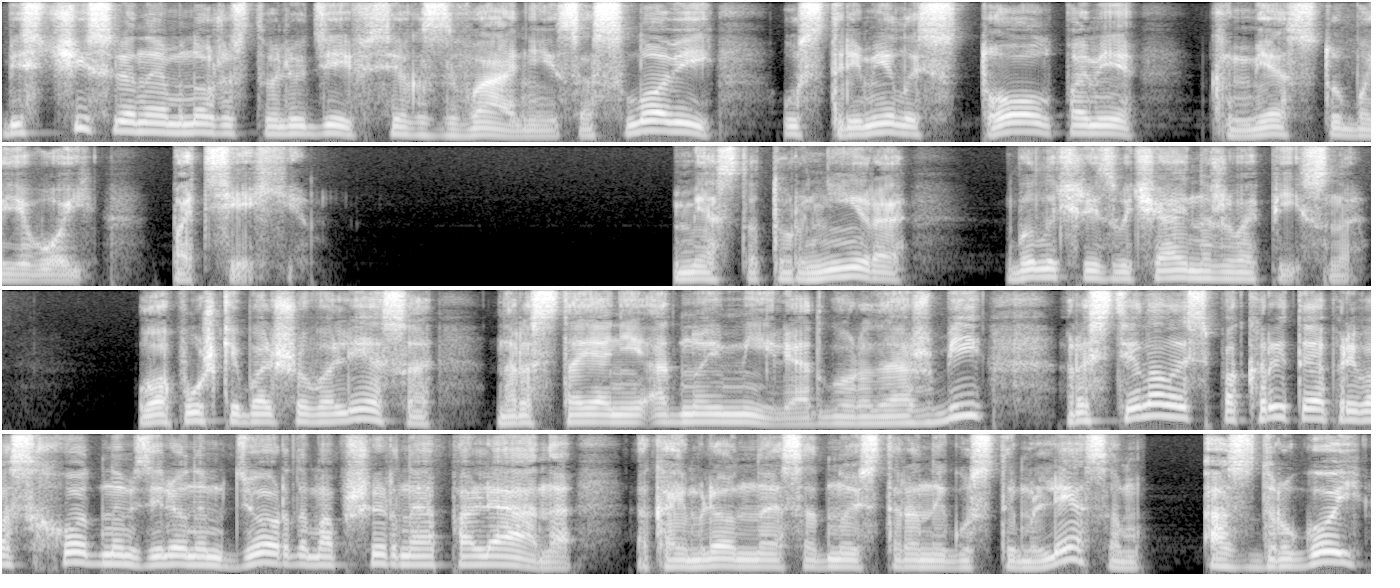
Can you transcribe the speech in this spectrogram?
бесчисленное множество людей всех званий и сословий устремилось толпами к месту боевой потехи. Место турнира было чрезвычайно живописно. У опушки большого леса на расстоянии одной мили от города Ашби расстилалась покрытая превосходным зеленым дерном обширная поляна, окаймленная с одной стороны густым лесом, а с другой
